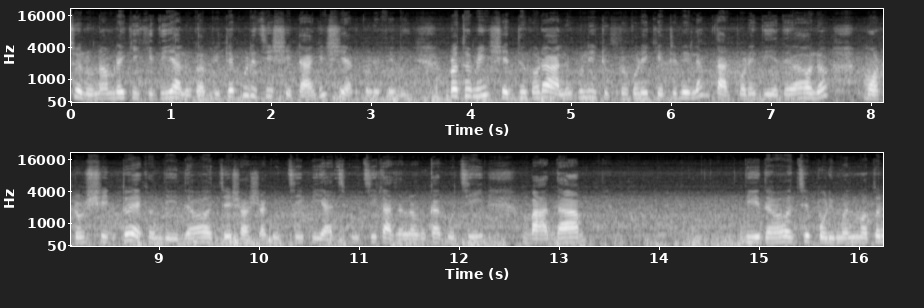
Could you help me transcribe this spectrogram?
চলুন আমরা কী কী দিয়ে আলু কাবলিটা করেছি সেটা আগে শেয়ার করে ফেলি। প্রথমেই সেদ্ধ করা আলুগুলি টুকরো করে কেটে নিলাম, তারপরে দিয়ে দেওয়া হলো মটর সিদ্ধ। এখন দিয়ে দেওয়া হচ্ছে শশা কুচি, পেঁয়াজ কুচি, কাঁচা লঙ্কা কুচি, বাদাম দিয়ে দেওয়া হচ্ছে পরিমাণ মতন,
